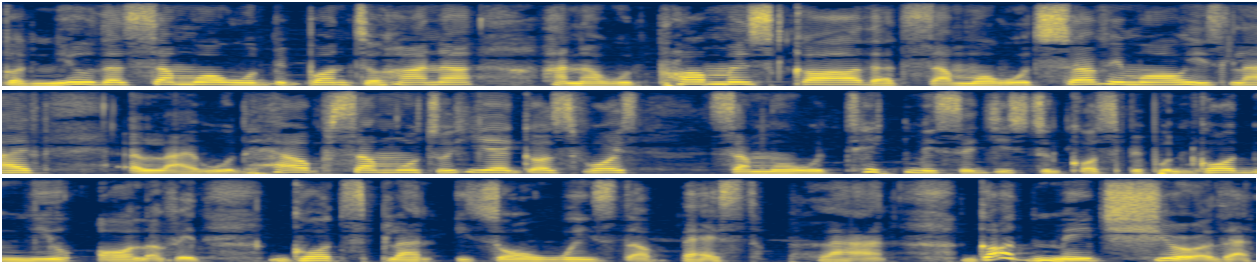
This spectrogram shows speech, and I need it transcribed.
God knew that Samuel would be born to Hannah. Hannah would promise God that Samuel would serve him all his life. Eli would help Samuel to hear God's voice. Samuel would take messages to God's people. God knew all of it. God's plan is always the best plan. God made sure that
